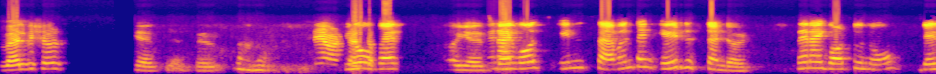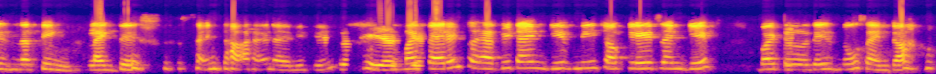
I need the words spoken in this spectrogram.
well wishers. Yes, yes, yes. They are you know when oh yes when i was in seventh and eighth standard then i got to know there is nothing like this santa and anything Yes, my yes. parents every time give me chocolates and gifts but uh, there is no santa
